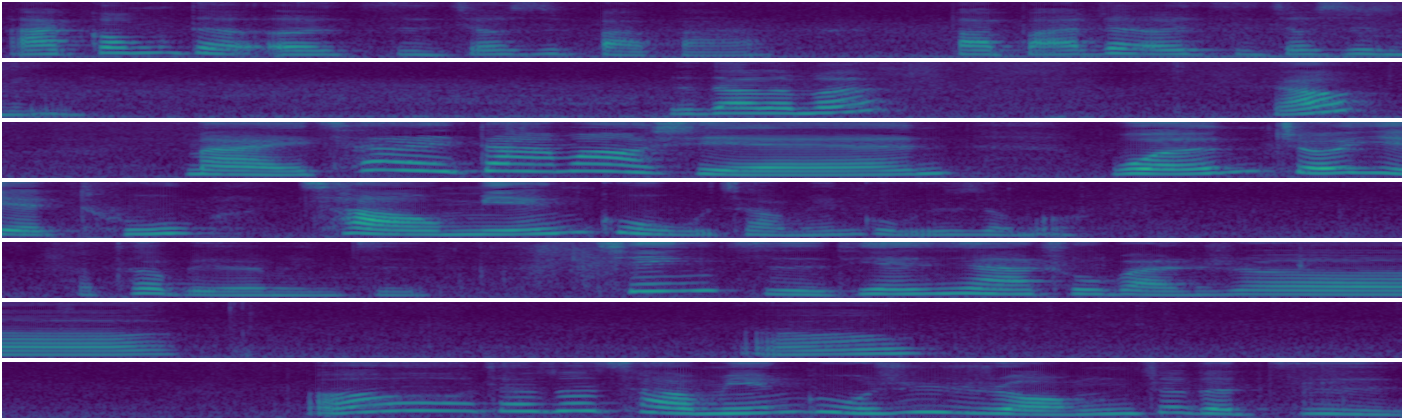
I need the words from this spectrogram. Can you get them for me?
阿公的儿子就是爸爸，爸爸的儿子就是你，知道了吗？好，买菜大冒险，文哲也图草棉谷，草棉谷是什么？好特别的名字，亲子天下出版社。哦，哦，他说草棉谷是“绒”这个字，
